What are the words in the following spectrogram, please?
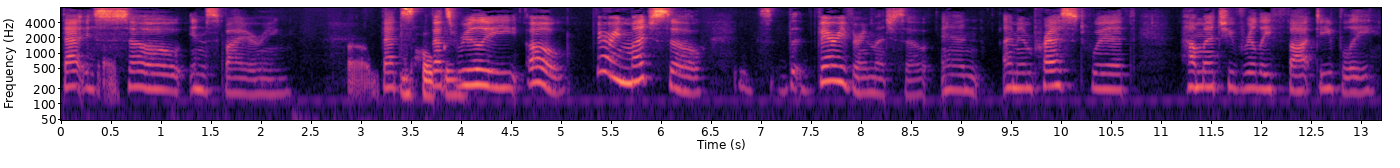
that is so inspiring. Um, that's that's really oh, very much so. Very very much so. And I'm impressed with how much you've really thought deeply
